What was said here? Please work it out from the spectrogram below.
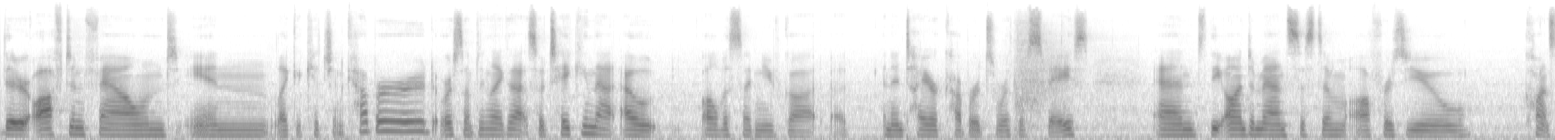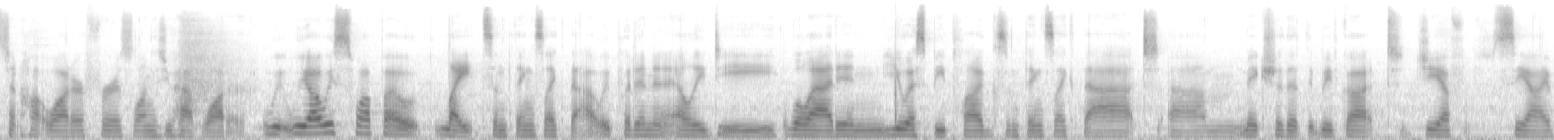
they're often found in like a kitchen cupboard or something like that. So taking that out, all of a sudden you've got a, an entire cupboard's worth of space. And the on demand system offers you constant hot water for as long as you have water. We, we always swap out lights and things like that. We put in an LED, we'll add in USB plugs and things like that, um, make sure that we've got GFCI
